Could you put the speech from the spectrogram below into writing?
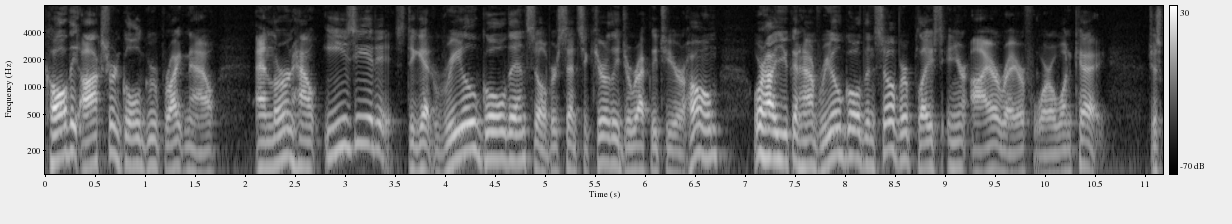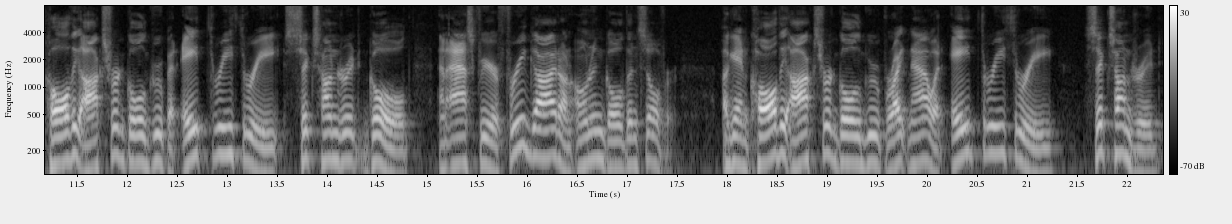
Call the Oxford Gold Group right now and learn how easy it is to get real gold and silver sent securely directly to your home or how you can have real gold and silver placed in your IRA or 401k. Just call the Oxford Gold Group at 833 600 Gold and ask for your free guide on owning gold and silver. Again, call the Oxford Gold Group right now at 833 600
